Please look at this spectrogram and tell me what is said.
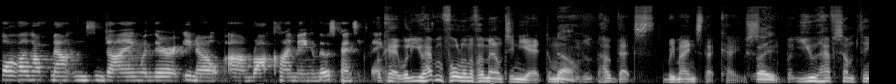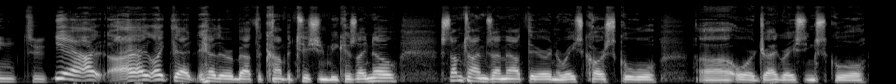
falling off mountains and dying when they're you know um, rock climbing and those kinds of things. Okay, well you haven't fallen off a mountain yet. And no. We hope that remains that case. Right. But you have something to. Yeah, I, I like that Heather about the competition because I know sometimes I'm out there in a race car school uh, or a drag racing school.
